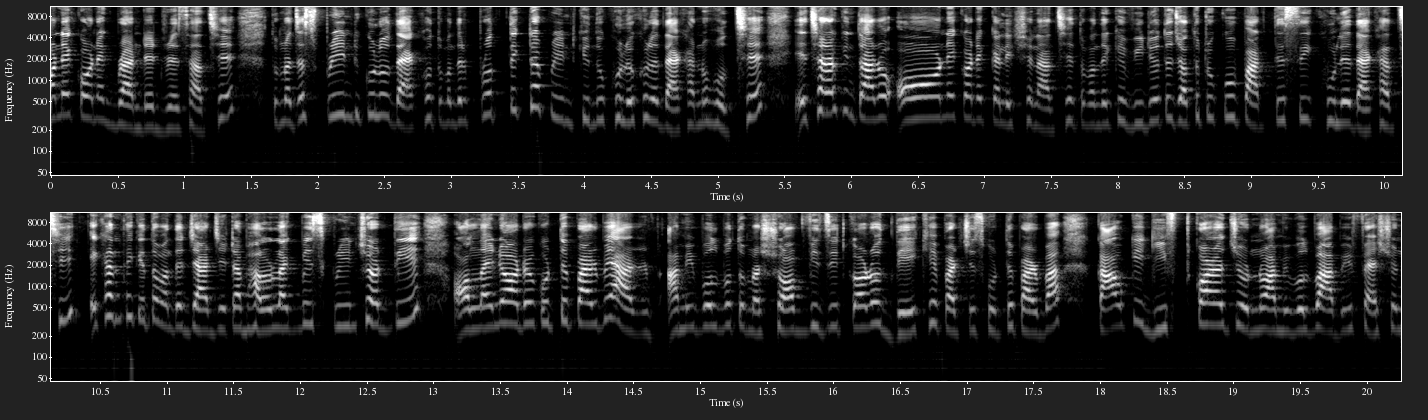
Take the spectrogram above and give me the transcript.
অনেক অনেক ব্র্যান্ডেড ড্রেস আছে। তোমরা জাস্ট প্রিন্টগুলো দেখো, তোমাদের প্রত্যেকটা প্রিন্ট কিন্তু খুলে খুলে দেখানো হচ্ছে। এছাড়াও কিন্তু আরও অনেক অনেক কালেকশন আছে। তোমাদেরকে ভিডিওতে যতটুকু পারতেছি খুলে দেখাচ্ছি। এখান থেকে তোমাদের যার যেটা ভালো লাগবে স্ক্রিনশট দিয়ে অনলাইনে অর্ডার করতে পারবে। আর আমি বলব, তোমরা সব ভিজিট করো, দেখে পারচেস করতে পারবা। কাউকে গিফট করার জন্য আমি বলব, আবির ফ্যাশন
